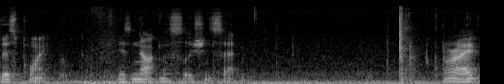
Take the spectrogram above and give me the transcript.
This point is not in the solution set. All right.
